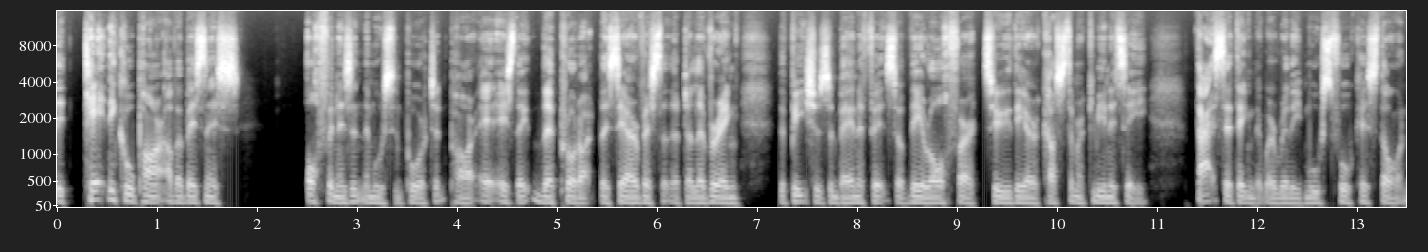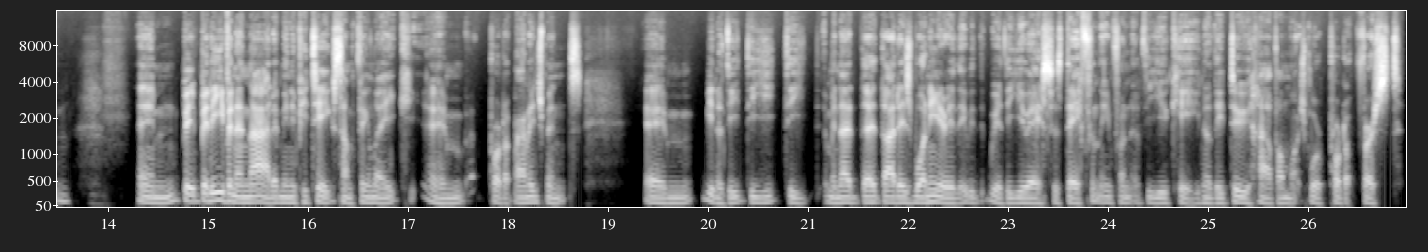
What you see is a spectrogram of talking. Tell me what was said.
the technical part of a business often isn't the most important part. It is the, the product, the service that they're delivering, the features and benefits of their offer to their customer community. That's the thing that we're really most focused on. Um, but but even in that, I mean, if you take something like um, product management, um, you know, the the the I mean that that, that is one area that, where the US is definitely in front of the UK. You know, they do have a much more product first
